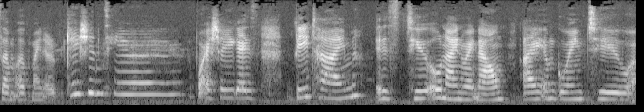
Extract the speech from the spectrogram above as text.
some of my notifications here before I show you guys the time. It is 2.09 right now. I am going to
